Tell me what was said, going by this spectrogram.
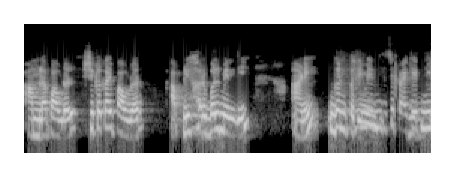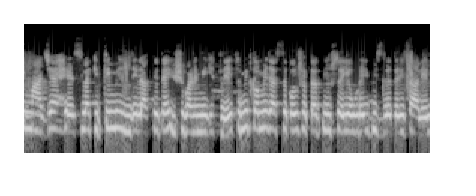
आमला पावडर शिकाकाई पावडर आपली हर्बल मेहंदी आणि गणपती मेहंदीचे पॅकेट मी माझ्या हेअर्सला किती मेहंदी लागते त्या हिशोबाने मी घेतले. तुम्ही कमी जास्त करू शकतात. नुसतं एवढंही भिजलं तरी चालेल.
